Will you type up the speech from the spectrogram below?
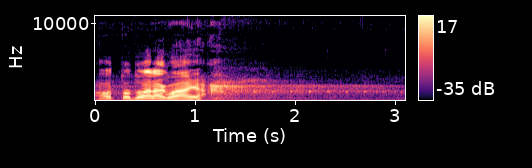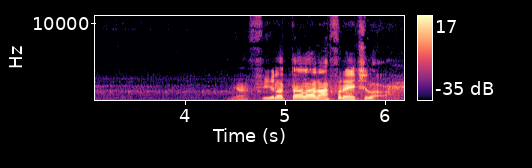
Alto do Araguaia. E a fila tá lá na frente lá.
